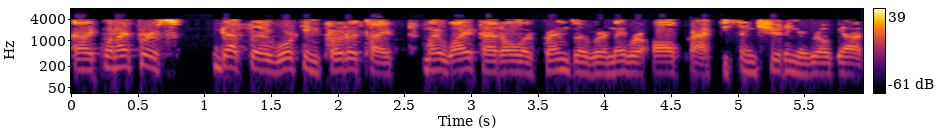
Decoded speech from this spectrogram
uh, like when I first got the working prototype, my wife had all her friends over and they were all practicing shooting a real gun.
